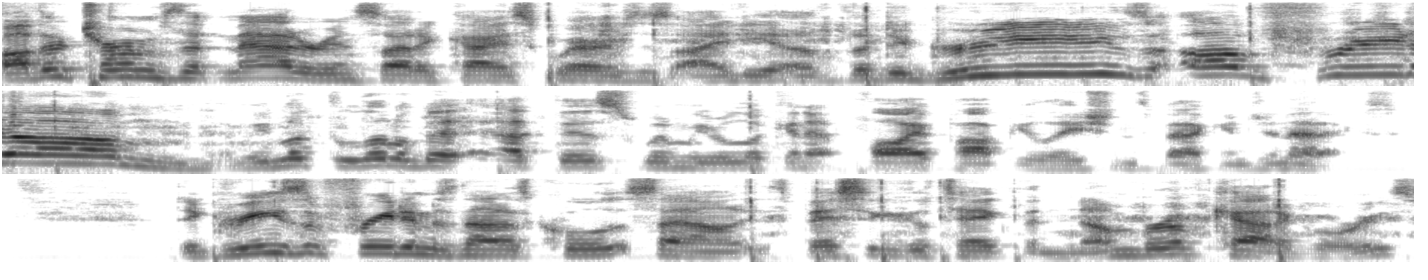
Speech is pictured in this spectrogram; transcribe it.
Other terms that matter inside of chi square is this idea of the degrees of freedom. And we looked a little bit at this when we were looking at fly populations back in genetics. Degrees of freedom is not as cool as it sounds. It's basically to take the number of categories,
